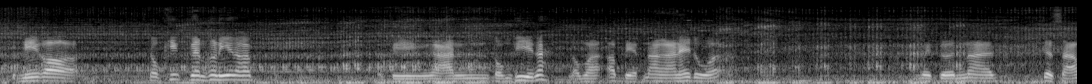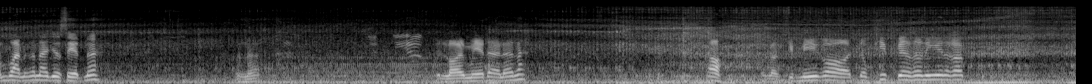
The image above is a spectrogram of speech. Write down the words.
คลิปนี้ก็จบคลิปเพียงเท่านี้นะครับปกติงานตมที่นะ เรามาอัปเดตหน้างานให้ดูฮะไม่เกินน่าจะสามวันก็น่าจะเสร็จนะนะเป็นร้อยเมตรได้แล้วนะอ้าวสำหรับคลิปนี้ก็จบคลิปเพียงเท่านี้นะครับ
